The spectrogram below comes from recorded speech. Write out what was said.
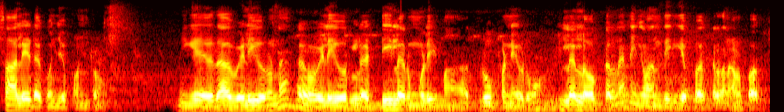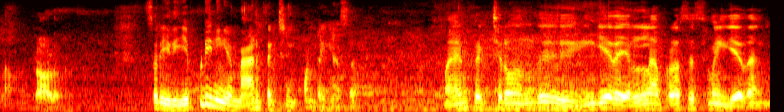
சாலிடாக கொஞ்சம் பண்ணுறோம் நீங்கள் ஏதாவது வெளியூர்னா வெளியூரில் டீலர் மூலிமா த்ரூ பண்ணி விடுவோம். இல்லை லோக்கல்னால் நீங்கள் வந்து இங்கே பார்க்கறதுனாலும் பார்க்கலாம் ப்ராப்ளம் சார் இது எப்படி நீங்க மேனுஃபேக்சரிங் பண்றீங்க சார் மேனுஃபேக்சர் வந்து இங்கேயே தான் எல்லா ப்ராசஸுமே இங்கே தாங்க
